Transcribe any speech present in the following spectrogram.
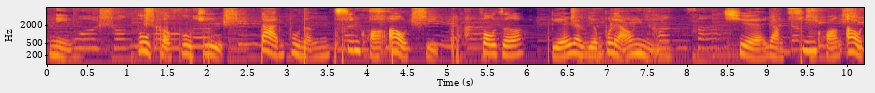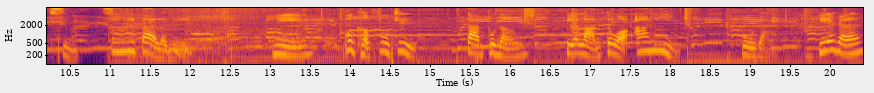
你不可复制。但不能轻狂傲气，否则别人赢不了你，却让轻狂傲气击败了你。你不可复制，但不能别懒惰安逸，不然别人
